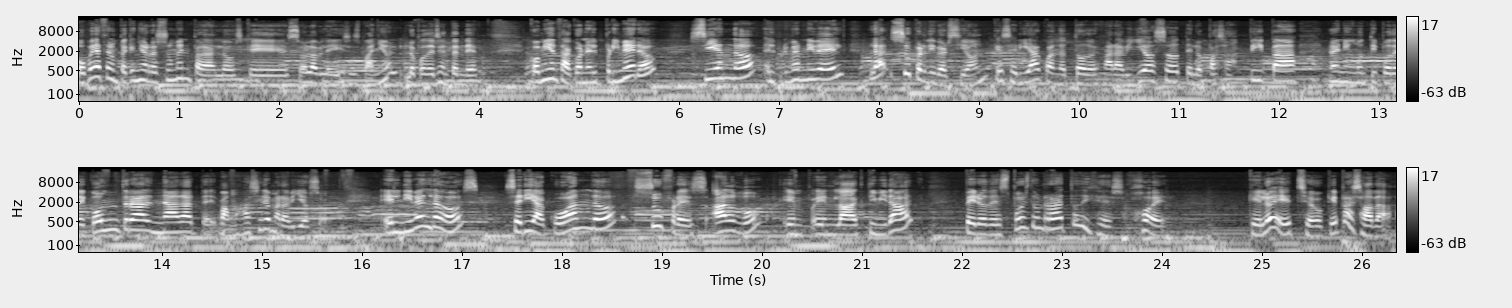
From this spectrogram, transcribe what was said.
os voy a hacer un pequeño resumen para los que solo habléis español, lo podéis entender. Comienza con el primero, siendo el primer nivel la superdiversión, que sería cuando todo es maravilloso, te lo pasas pipa, no hay ningún tipo de contra, nada, vamos, ha sido maravilloso. El nivel 2 sería cuando sufres algo en, en la actividad, pero después de un rato dices, joder, que lo he hecho, qué pasada.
